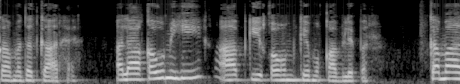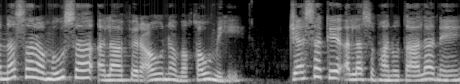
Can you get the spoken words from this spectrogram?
کا مددگار ہے۔ اللہ قوم ہی آپ کی قوم کے مقابلے پر۔ کما نسر موسا اللہ فرعون و قوم ہی جیسا کہ اللہ سبحان تعالی نے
